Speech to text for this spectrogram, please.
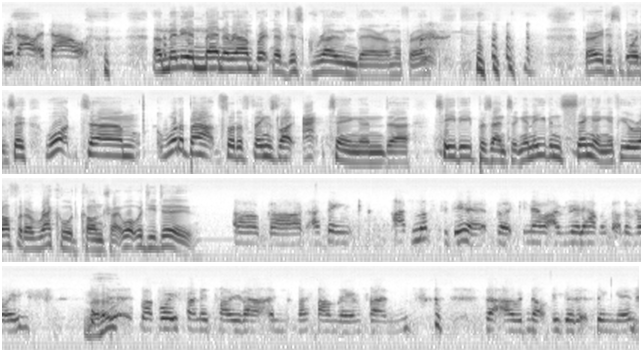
Without a doubt. A million men around Britain have just groaned there, I'm afraid. Very disappointed. So, what um, what about sort of things like acting and uh, TV presenting and even singing? If you were offered a record contract, what would you do? Oh God, I think I'd love to do it, but you know what? I really haven't got the voice. No. my boyfriend would tell you that, and my family and friends that I would not be good at singing.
